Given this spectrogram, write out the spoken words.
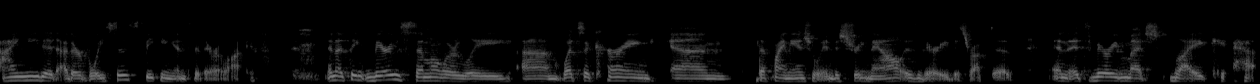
I needed other voices speaking into their life. And I think very similarly, um, what's occurring in the financial industry now is very disruptive. And it's very much like ha-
